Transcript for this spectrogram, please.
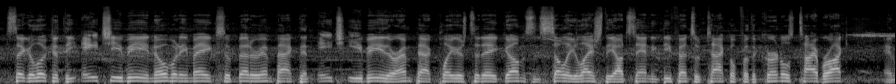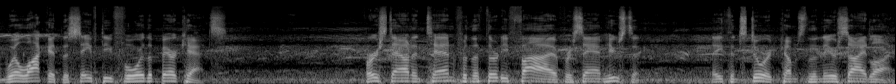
Let's take a look at the HEB. Nobody makes a better impact than HEB. Their impact players today, Gums and Sully Laiche, the outstanding defensive tackle for the Colonels, Ty Brock, and Will Lockett, the safety for the Bearcats. First down and 10 from the 35 for Sam Houston. Nathan Stewart comes to the near sideline.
